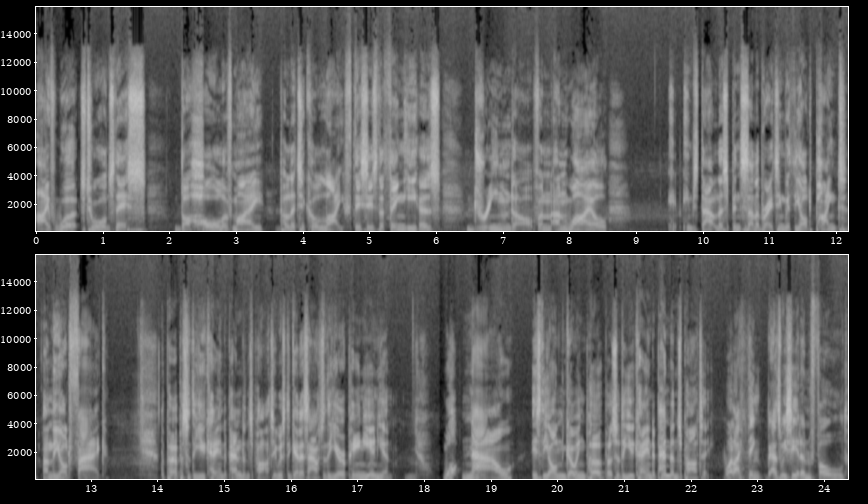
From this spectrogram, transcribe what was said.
I've worked towards this the whole of my political life. This is the thing he has dreamed of. And, and while he's doubtless been celebrating with the odd pint and the odd fag, the purpose of the UK Independence Party was to get us out of the European Union. What now is the ongoing purpose of the UK Independence Party? Well, I think as we see it unfold,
